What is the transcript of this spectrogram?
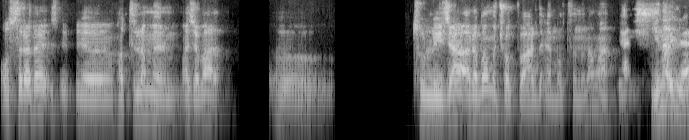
O sırada e, hatırlamıyorum acaba e, turlayacağı araba mı çok vardı Hamilton'ın ama yani şöyle, yine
